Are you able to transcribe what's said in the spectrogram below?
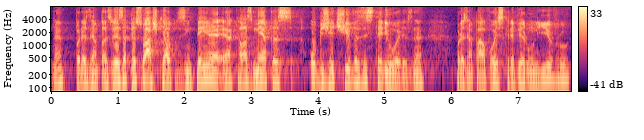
Né? Por exemplo, às vezes a pessoa acha que alto desempenho é, é aquelas metas objetivas exteriores. Né? Por exemplo, ah, vou escrever um livro,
